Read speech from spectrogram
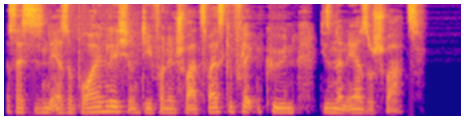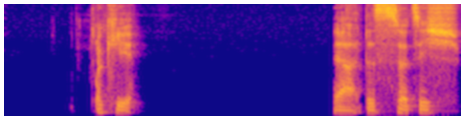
Das heißt, die sind eher so bräunlich und die von den schwarz-weiß gefleckten Kühen, die sind dann eher so schwarz. Okay. Ja, das hört sich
